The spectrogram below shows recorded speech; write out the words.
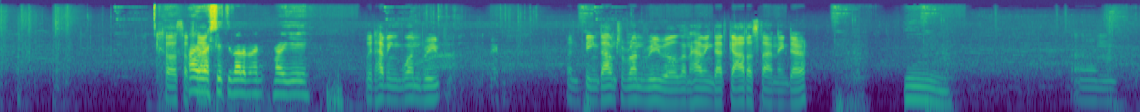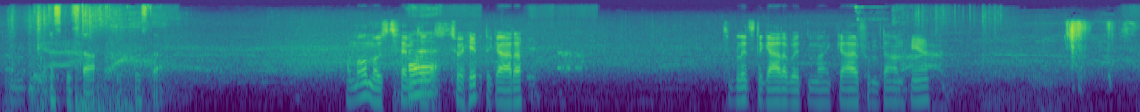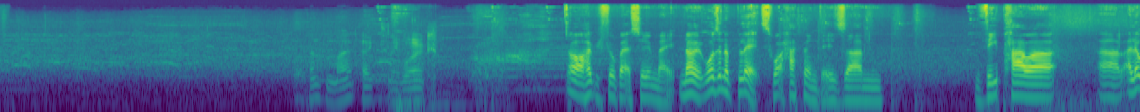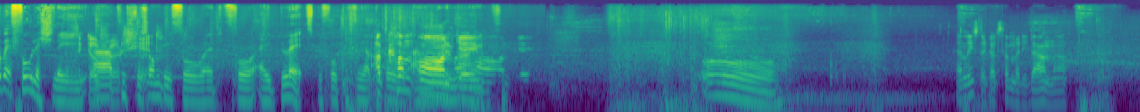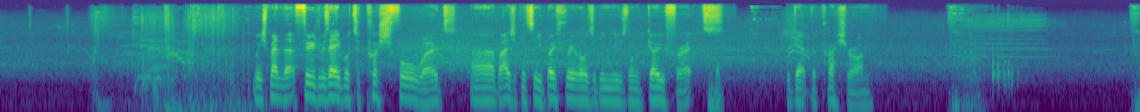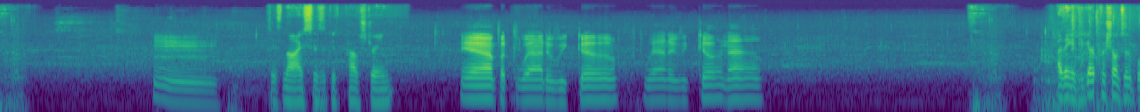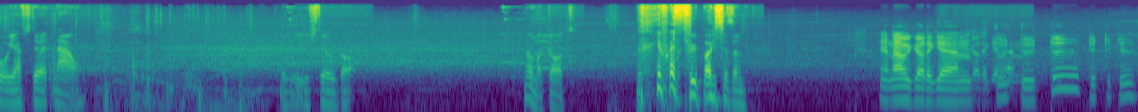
Hi, Rested Development. How are you? With having one route and being down to run reroll and having that Garda standing there. Hmm. Um, um, yeah. That's a good start. Good start. I'm almost tempted uh, to hit the Garda. To blitz the Garda with my guy from down here. That might actually work. Oh, I hope you feel better soon, mate. No, it wasn't a blitz. What happened is um, V Power, uh, a little bit foolishly, uh, pushed the zombie forward for a blitz before picking up the oh, come on, game. Oh. At least I got somebody down now. Which meant that Food was able to push forward. Uh, but as you can see, both rerolls have been used on Go for it to get the pressure on. Hmm. It's nice. It's a good power stream. Yeah, but where do we go? Where do we go now? I think if you're going to push onto the ball, you have to do it now. You've still got Oh my god. it went through both of them. And now we got again. Got again. Do, do, do, do, do.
